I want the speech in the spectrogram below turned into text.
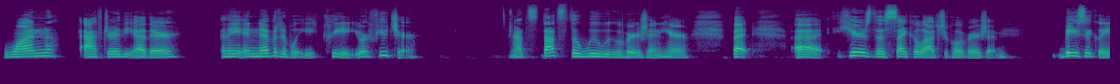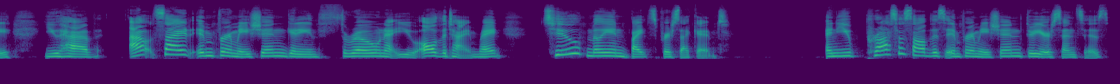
one after the other, and they inevitably create your future. That's that's the woo-woo version here. But uh, here's the psychological version. Basically, you have outside information getting thrown at you all the time, right? 2 million bytes per second. And you process all this information through your senses,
